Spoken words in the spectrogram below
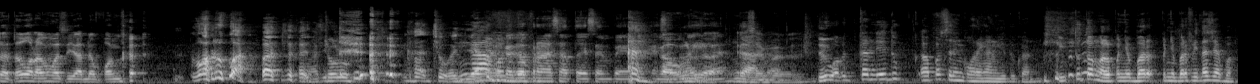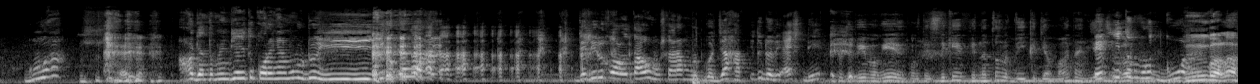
Gak tau orang masih ada apa enggak. Waduh, apa? Ngaco lu. Ngaco aja. Enggak, Emang kagak pernah satu SMP Enggak lagi enggak. kan? Enggak, SMP. enggak. Dulu waktu kan dia tuh apa sering korengan gitu kan. Itu tau nggak penyebar penyebar fitnah siapa? Gua. Oh jangan temenin dia itu korengan mulu doi. Itu gua. Jadi lu kalau tahu sekarang mulut gua jahat itu dari SD. Tapi mungkin waktu itu kayak fitnah tuh lebih kejam banget anjir. Eh, itu mulut gua. Enggak lah,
